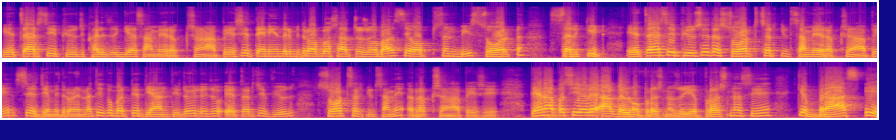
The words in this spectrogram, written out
એચઆરસી ફ્યુઝ ખાલી જગ્યા સામે રક્ષણ આપે છે. તેની અંદર મિત્રો આપણો સાચો જવાબ આવશે option B short circuit. HRC fuse છે તે શોર્ટ સર્કિટ સામે રક્ષણ આપે છે. જે મિત્રોને નથી ખબર તે ધ્યાનથી જોઈ લેજો. એચઆરસી ફ્યુઝ શોર્ટ સર્કિટ સામે રક્ષણ આપે છે. તેના પછી હવે આગળનો પ્રશ્ન જોઈએ. પ્રશ્ન છે કે બ્રાસ એ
